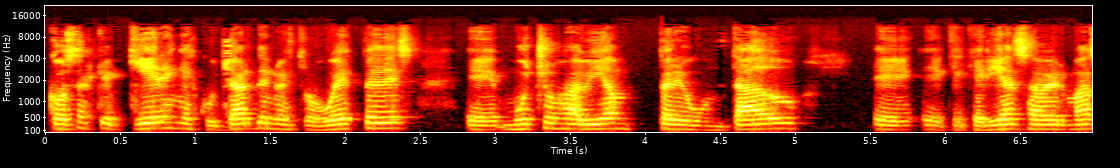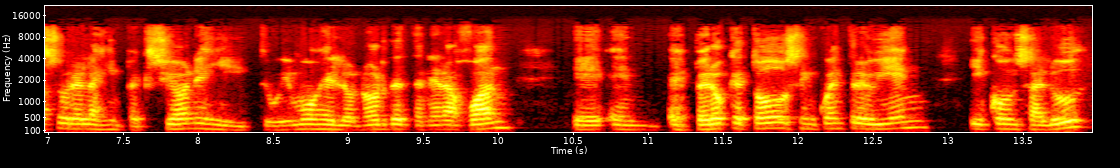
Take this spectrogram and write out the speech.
cosas que quieren escuchar de nuestros huéspedes. muchos habían preguntado que querían saber más sobre las inspecciones y tuvimos el honor de tener a Juan. En, espero que todo se encuentre bien y con salud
